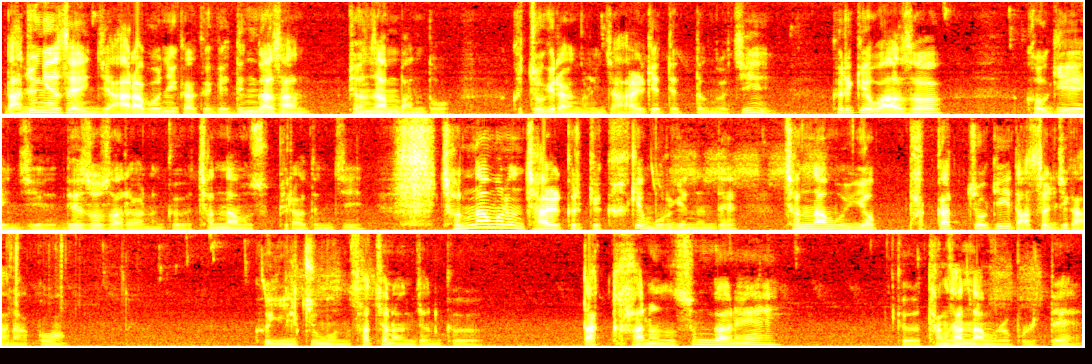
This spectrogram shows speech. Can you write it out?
나중에서 이제 알아보니까 그게 능가산 변산반도 그쪽이라는 걸 이제 알게 됐던 거지. 그렇게 와서 거기에 이제 내소사라는 그 전나무 숲이라든지 전나무는 잘 그렇게 크게 모르겠는데 전나무 옆 바깥쪽이 낯설지가 않았고 그 일주문 사천왕전 그 딱 가는 순간에 그 당산나무를 볼 때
